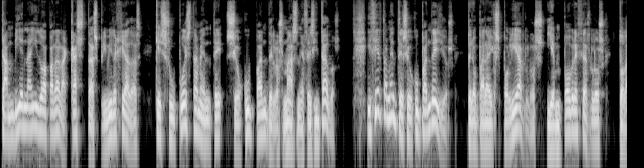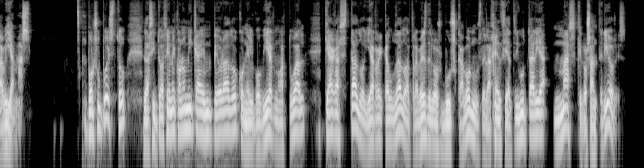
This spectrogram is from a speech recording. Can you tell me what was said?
también ha ido a parar a castas privilegiadas que supuestamente se ocupan de los más necesitados. Y ciertamente se ocupan de ellos, pero para expoliarlos y empobrecerlos todavía más. Por supuesto, la situación económica ha empeorado con el gobierno actual, que ha gastado y ha recaudado a través de los buscabonus de la agencia tributaria más que los anteriores,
